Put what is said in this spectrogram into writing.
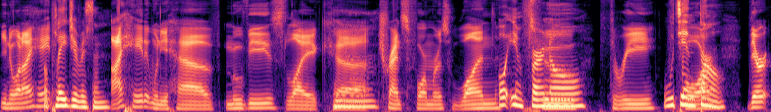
You know what I or hate? plagiarism. I hate it when you have movies like uh, Transformers 1, Or Inferno. 2, 3, 无间 4. 道 They're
